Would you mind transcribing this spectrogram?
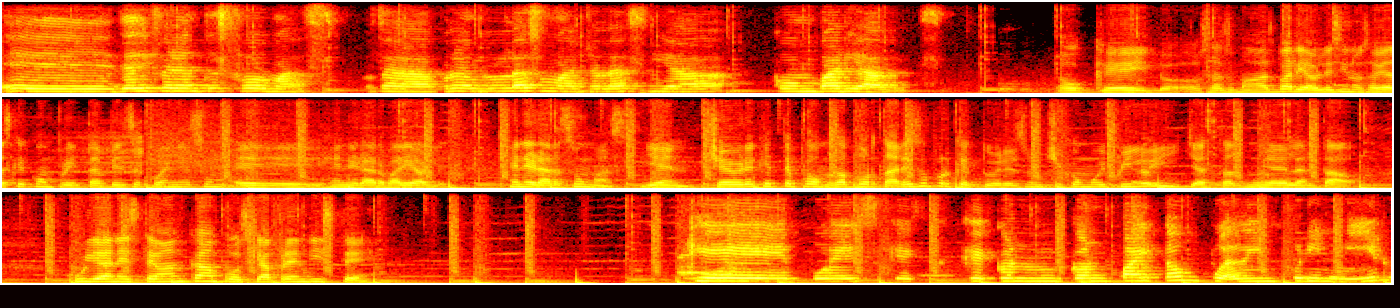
eh, de diferentes formas. O sea, por ejemplo, la suma yo la hacía con variables. Ok, lo- o sea, sumabas variables y no sabías que con print también se pueden sum- eh, generar variables. Generar sumas. Bien, chévere que te podamos aportar eso porque tú eres un chico muy pilo y ya estás muy adelantado. Julián Esteban Campos, ¿qué aprendiste? que pues que, que con, con Python puedo imprimir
